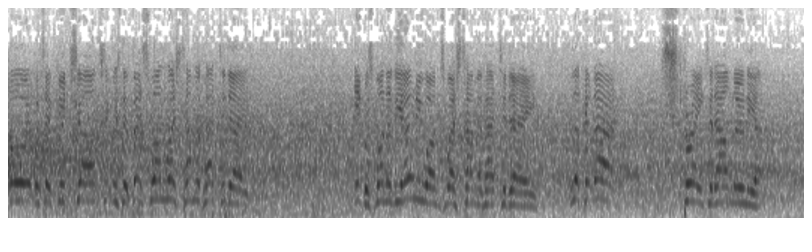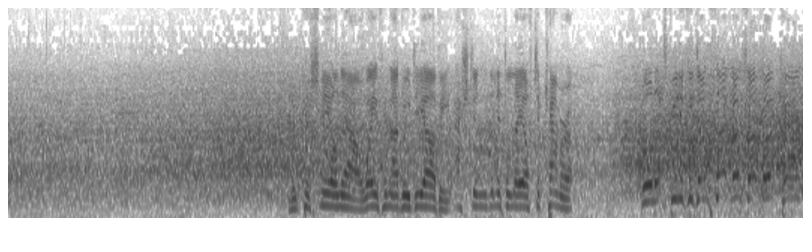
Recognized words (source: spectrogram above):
Oh, it was a good chance. It was the best one West Ham have had today. It was one of the only ones West Ham have had today. Look at that. Straight at Almunia. Lucas Neill now, away from Abu Diaby. Ashton with a little layoff to Camara. Oh, that's beautifully done. Flag goes up, won't count.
